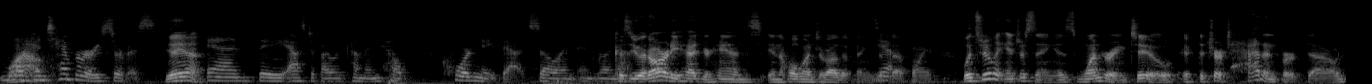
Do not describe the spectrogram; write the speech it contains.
more Wow. contemporary service, yeah, yeah. and they asked if I would come and help coordinate that. So and, and run Because you had already had your hands in a whole bunch of other things Yeah. at that point. What's really interesting is wondering too if the church hadn't burnt down,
